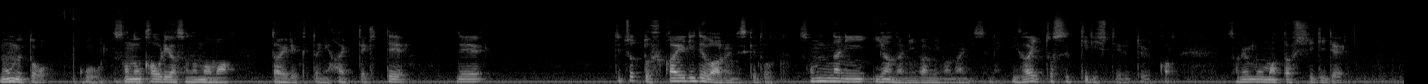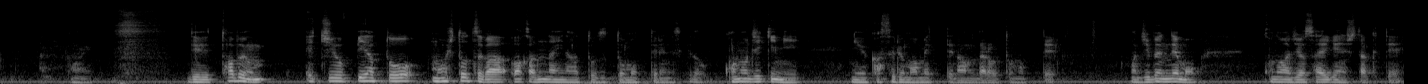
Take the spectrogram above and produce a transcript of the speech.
飲むとこうその香りがそのままダイレクトに入ってきてででちょっと深入りではあるんですけどそんなに嫌な苦みがないんですよね意外とすっきりしているというかそれもまた不思議で。はい、で多分エチオピアともう一つが分かんないなとずっと思ってるんですけどこの時期に入荷する豆ってなんだろうと思って、まあ、自分でもこの味を再現したくて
